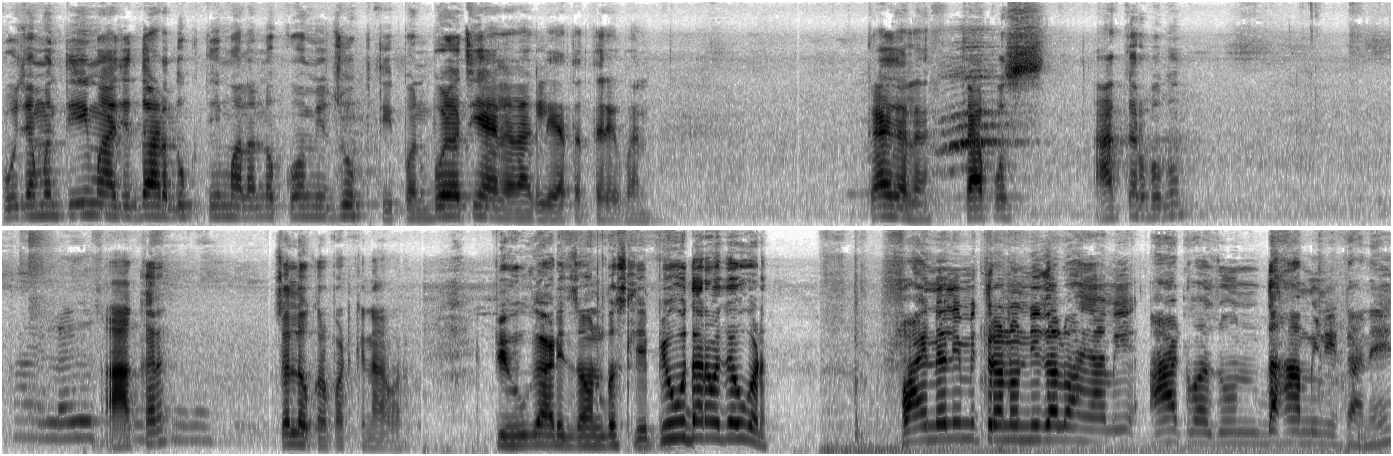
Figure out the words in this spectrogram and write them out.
पूजा म्हणती माझी दाढ दुखते मला नको मी झोपते पण बळच यायला लागली आता तरी पण. काय झालं? कापूस आकर बघू? आकर? चल लवकर पटकन आवर. पिहू गाडीत जाऊन बसली पिहू दरवाजा उघड. फायनली मित्रांनो निघालो आहे आम्ही आठ वाजून दहा मिनिटाने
